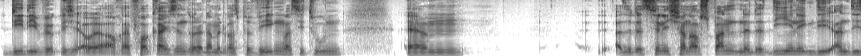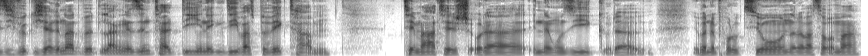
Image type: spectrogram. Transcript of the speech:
die, die wirklich oder auch erfolgreich sind oder damit was bewegen, was sie tun. Ähm, also das finde ich schon auch spannend. Ne? Diejenigen, die, an die sich wirklich erinnert wird, lange, sind halt diejenigen, die was bewegt haben. Thematisch oder in der Musik oder über eine Produktion oder was auch immer.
